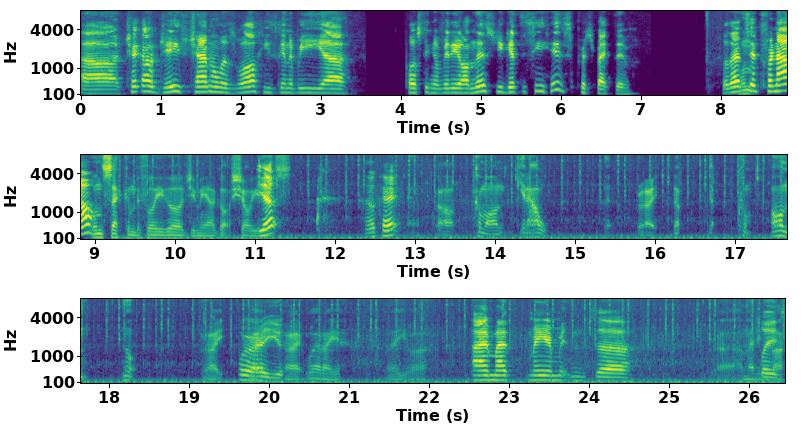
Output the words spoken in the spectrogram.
Uh, check out Jay's channel as well. He's going to be uh, posting a video on this. You get to see his perspective. So that's One- it for now. One second before you go, Jimmy, I got to show you Yep. this. Okay. Oh, come on, get out. Uh, Right, no, no, come on. No. Right. Where are you? Right, where are you? There you are. I'm at Mayor Mitten's uh, Right, I'm heading place. back.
